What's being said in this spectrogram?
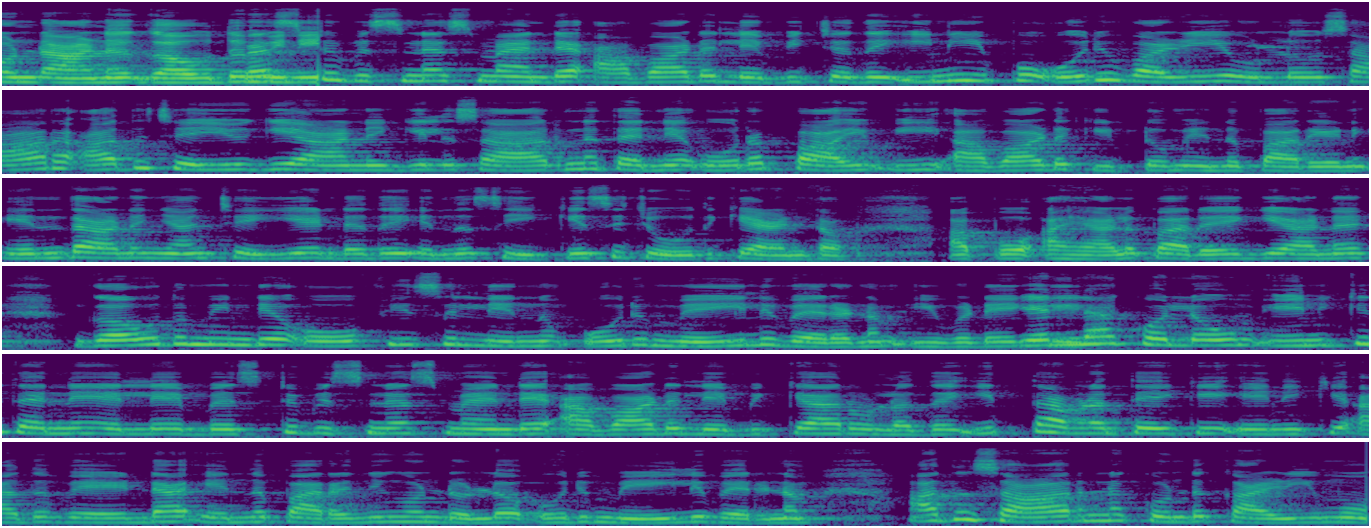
കൊണ്ടാണ് ഗൗതമിന് ബിസിനസ്മാന്റെ അവാർഡ് ലഭിച്ചത്. ഇനിയിപ്പോൾ ഒരു വഴിയേ ഉള്ളൂ. സാർ അത് ചെയ്യുകയാണെങ്കിൽ സാറിന് തന്നെ ഉറപ്പായും ഈ അവാർഡ് കിട്ടും എന്ന് പറയണം. എന്താണ് ഞാൻ ചെയ്യേണ്ടത് എന്ന് സി കെ സി ചോദിക്കാൻ കേട്ടോ അപ്പോൾ അയാൾ പറയുകയാണ് ഗൗതമിന്റെ ഓഫീസിൽ നിന്നും ഒരു മെയിൽ വരണം ഇവിടെ. എല്ലാ കൊല്ലവും എനിക്ക് തന്നെയല്ലേ ബെസ്റ്റ് ബിസിനസ്മാന്റെ അവാർഡ് ലഭിക്കാറുള്ളത്? ഇത്തവണത്തേക്ക് എനിക്ക് അത് വേണ്ട എന്ന് പറഞ്ഞുകൊണ്ടുള്ള ഒരു മെയിൽ വരണം. അത് സാറിനെ കൊണ്ട് കഴിയുമോ?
